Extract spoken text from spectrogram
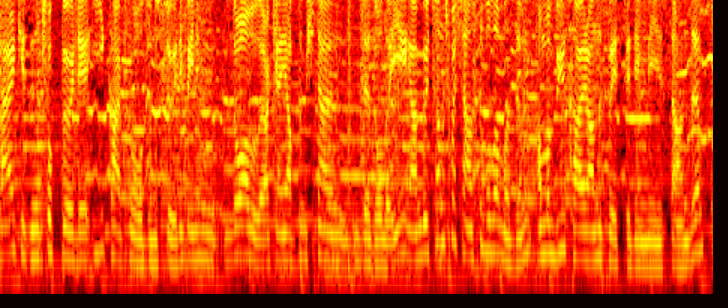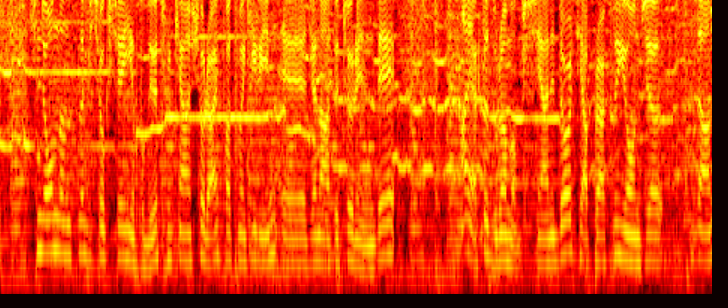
Herkesin çok böyle iyi kalpli olduğunu söyledi. Benim doğal olarak yani yaptığım işten de dolayı yani böyle tanışma şansı bulamadım ama büyük hayranlık beslediğim bir insandı. Şimdi onun anısına birçok şey yapılıyor. Türkan Şoray, Fatma Girik'in e, cenaze töreninde ayakta duramamış. Yani dört yapraklı yoncadan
